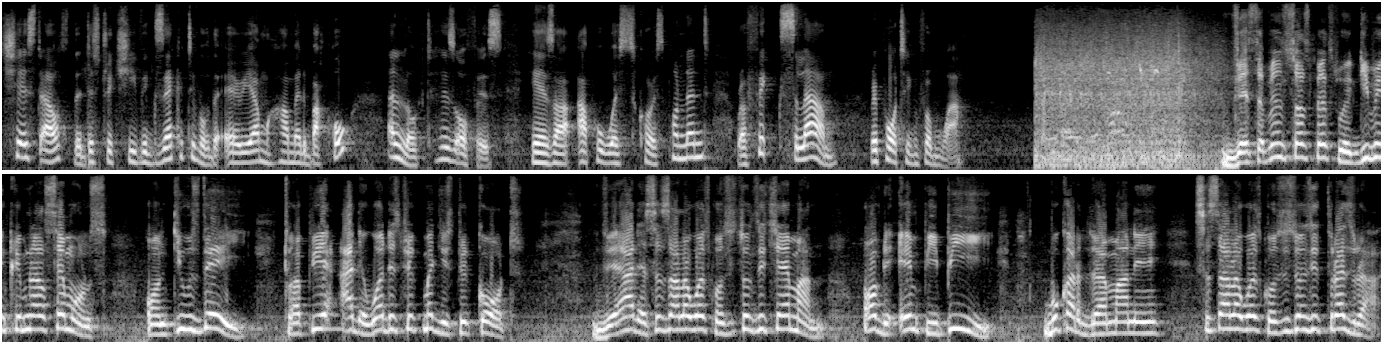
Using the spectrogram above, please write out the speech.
chased out the district chief executive of the area, Mohammed Bako, and locked his office. Here's our Upper West correspondent, Rafiq Salam, reporting from Wa. The seven suspects were given criminal summons on Tuesday to appear at the Wa District Magistrate Court. They are the Sisala West Constituency Chairman of the NPP, Bukar Dramani, Sisala West Constituency Treasurer,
